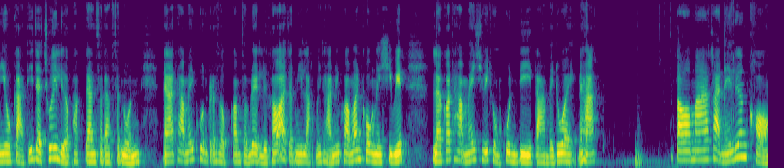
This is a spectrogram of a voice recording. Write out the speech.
มีโอกาสที่จะช่วยเหลือผลักดันสนับสนุนนะทำให้คุณประสบความสำเร็จ หรือเขาอาจจะมีหลักมีฐานมีความมั่นคงในชีวิต แล้วก็ทำให้ชีวิตของคุณดีตามไปด้วยนะคะต่อมาค่ะในเรื่องของ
